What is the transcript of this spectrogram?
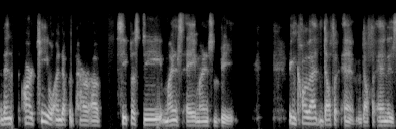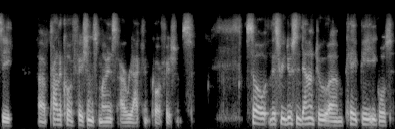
And then RT will end up with the power of C plus D minus A minus B. We can call that delta N. Delta N is the uh, product coefficients minus our reactant coefficients. So this reduces down to um, Kp equals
